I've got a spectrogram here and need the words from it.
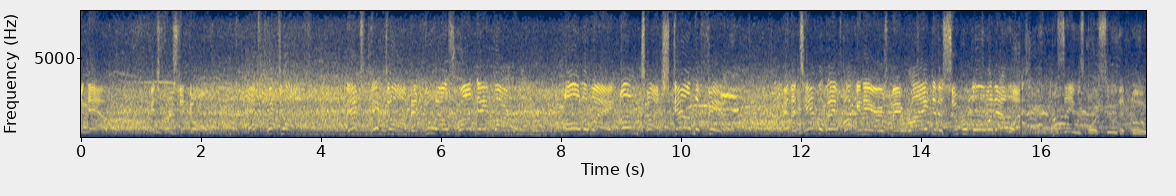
McNabb. It's first and goal. That's picked off. That's picked off. And who else? Rondé Barber. All the way, untouched, down the field. And the Tampa Bay Buccaneers may ride to the Super Bowl with that one. I'll say it was more Suh than Boo.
